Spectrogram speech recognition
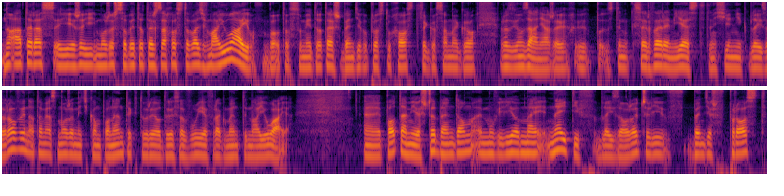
No a teraz, jeżeli możesz sobie to też zahostować w MyUI, bo to w sumie to też będzie po prostu host tego samego rozwiązania, że y, z tym serwerem jest ten silnik Blazorowy, natomiast może mieć komponenty, które odrysowuje fragmenty MyUI. E, potem jeszcze będą mówili o native Blazorze, czyli będziesz wprost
